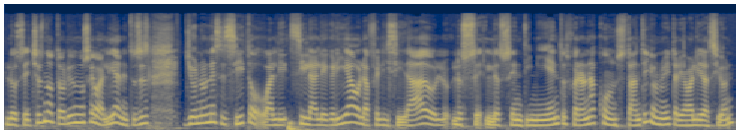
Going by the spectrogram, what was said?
Los hechos notorios no se validan. Entonces, yo no necesito, si la alegría o la felicidad o los, los sentimientos fueran una constante, yo no necesitaría validación.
